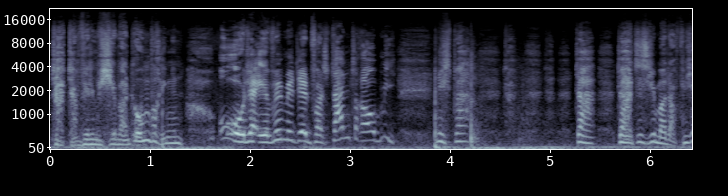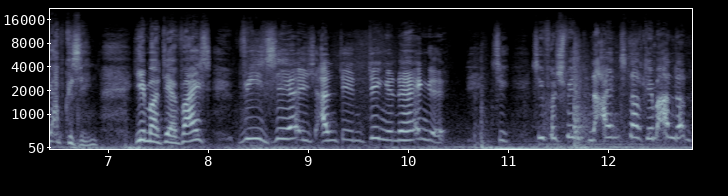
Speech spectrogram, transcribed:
Da, da will mich jemand umbringen. Oder er will mir den Verstand rauben. Ich, nicht wahr? Da, da hat es jemand auf mich abgesehen. Jemand, der weiß, wie sehr ich an den Dingen hänge. Sie, sie verschwinden eins nach dem anderen.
